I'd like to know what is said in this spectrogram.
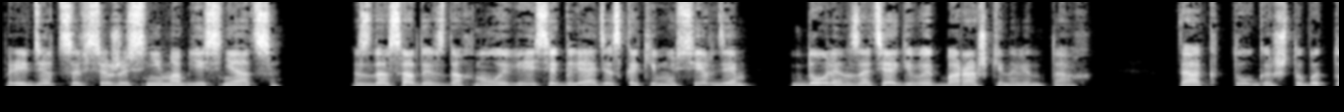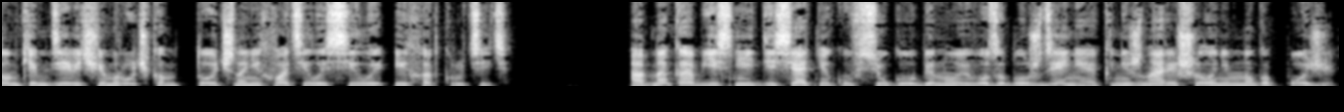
«Придется все же с ним объясняться», — с досадой вздохнула Веся, глядя, с каким усердием Долин затягивает барашки на винтах. Так туго, чтобы тонким девичьим ручкам точно не хватило силы их открутить. Однако объяснить десятнику всю глубину его заблуждения княжна решила немного позже,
